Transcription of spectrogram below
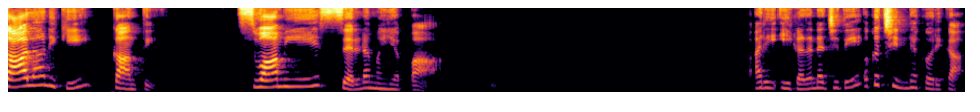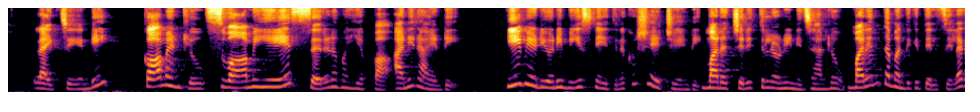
కాలానికి కాంతి. స్వామియే శరణమయ్యప్ప మరి ఈ కథ నచ్చితే ఒక చిన్న కోరిక. లైక్ చేయండి కామెంట్లు స్వామియే శరణమయ్యప్ప అని రాయండి. ఈ వీడియోని మీ స్నేహితులకు షేర్ చేయండి. మన చరిత్రలోని నిజాలను మరింత మందికి తెలిసేలా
